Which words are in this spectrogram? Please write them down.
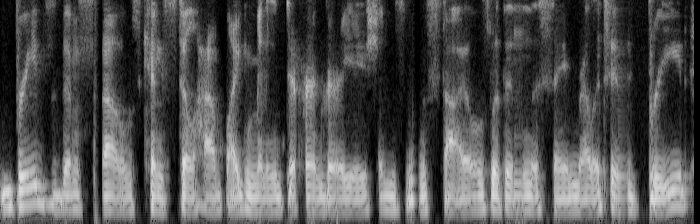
breeds themselves can still have like many different variations and styles within the same relative breed.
